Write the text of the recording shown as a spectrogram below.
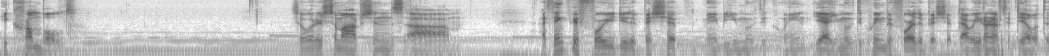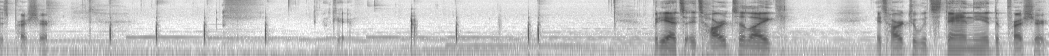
he crumbled. So what are some options? Um, I think before you do the bishop, maybe you move the queen. Yeah, you move the queen before the bishop. That way you don't have to deal with this pressure. But yeah, it's it's hard to like, it's hard to withstand the the pressure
